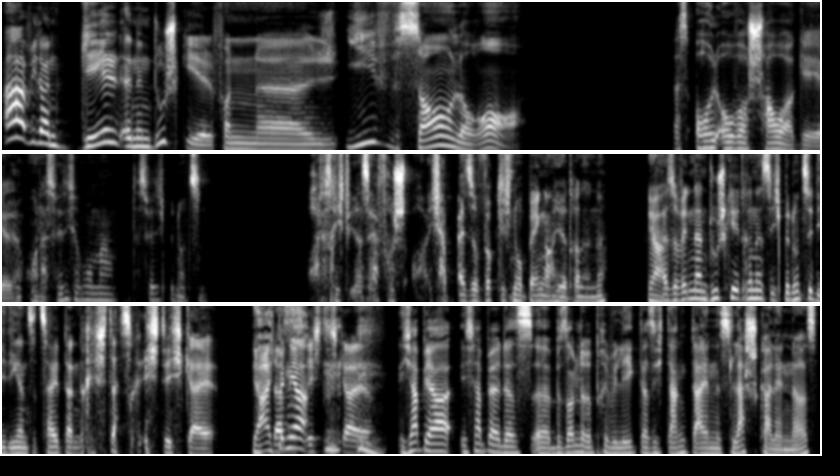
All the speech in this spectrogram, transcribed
Ah, wieder ein Gel, äh, ein Duschgel von äh, Yves Saint Laurent. Das All-Over Shower Gel. Oh, das werde ich aber mal, das werde ich benutzen. Oh, das riecht wieder sehr frisch. Oh, ich habe also wirklich nur Banger hier drin, ne? Ja. Also wenn da ein Duschgel drin ist, ich benutze die die ganze Zeit, dann riecht das richtig geil. Ja, ich das bin ist ja, richtig geil. ich habe ja, ich habe ja das äh, besondere Privileg, dass ich dank deines Lasch-Kalenders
